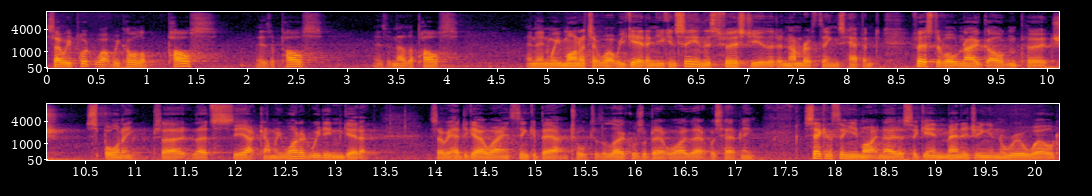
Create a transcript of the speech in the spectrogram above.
So we put what we call a pulse. There's a pulse, there's another pulse, and then we monitor what we get. And you can see in this first year that a number of things happened. First of all, no golden perch spawning. So that's the outcome we wanted. We didn't get it. So we had to go away and think about and talk to the locals about why that was happening. Second thing you might notice, again, managing in the real world,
